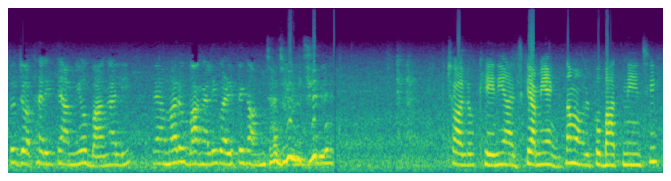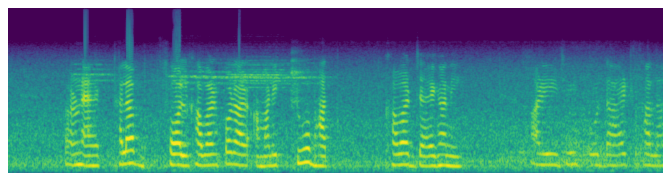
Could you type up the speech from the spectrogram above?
তো যথারীতি আমিও বাঙালি, তাই আমারও বাঙালি বাড়িতে গামছা ঝুলছে। চলো খেয়ে নিই, আজকে আমি একদম অল্প ভাত নিয়েছি। কারণ এক থালা ফল খাওয়ার পর আর আমার একটুও ভাত খাওয়ার জায়গা নেই। আর এই যে ওর ডায়েট থালা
